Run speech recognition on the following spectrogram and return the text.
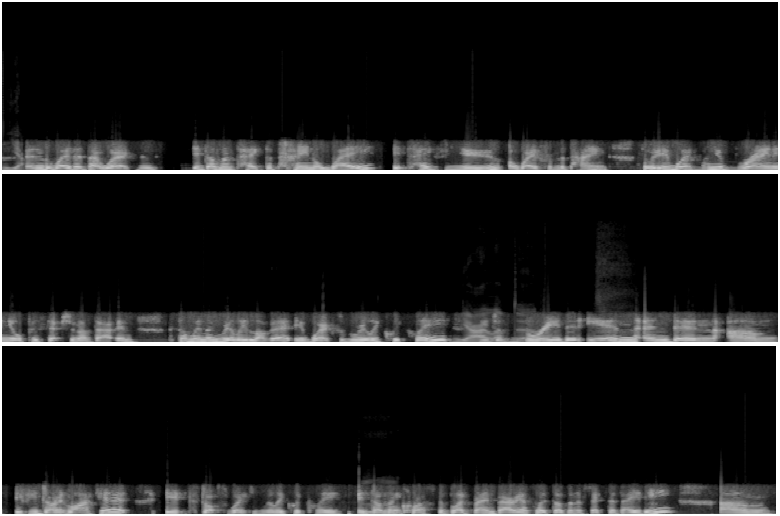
yeah. And the way that that works is it doesn't take the pain away, it takes you away from the pain. So, it works on your brain and your perception of that. And some women really love it, it works really quickly Yeah, I you loved just it. breathe it in, and then um, if you don't like it, it stops working really quickly. It Mm. doesn't cross the blood brain barrier, so it doesn't affect the baby. Um,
